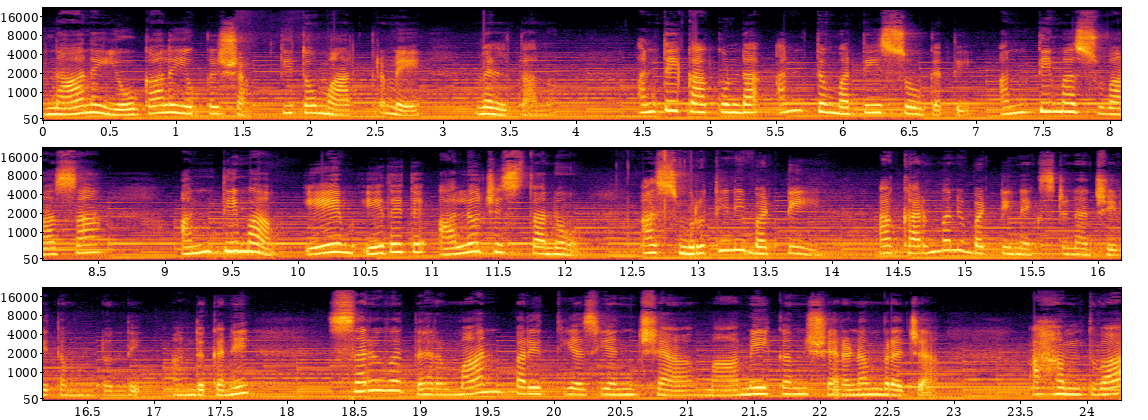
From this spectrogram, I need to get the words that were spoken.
జ్ఞాన యోగాల యొక్క శక్తితో మాత్రమే వెళ్తాను. అంతేకాకుండా అంతమతి సోగతి అంతిమ శ్వాస అంతిమ ఏం ఏదైతే ఆలోచిస్తానో ఆ స్మృతిని బట్టి ఆ కర్మని బట్టి నెక్స్ట్ నా జీవితం ఉంటుంది. అందుకనే సర్వధర్మాన్ పరిత్యజ్యంచ మామేకం శరణం వ్రజ. అహం త్వా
